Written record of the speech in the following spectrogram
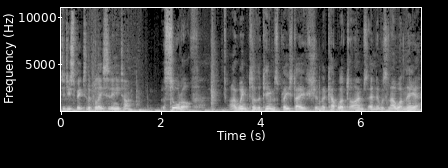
Did you speak to the police at any time? Sort of. I went to the Thames police station a couple of times and there was no one there.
